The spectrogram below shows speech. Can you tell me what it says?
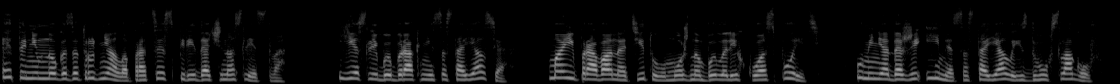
Это немного затрудняло процесс передачи наследства. Если бы брак не состоялся, мои права на титул можно было легко оспорить. У меня даже имя состояло из двух слогов –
